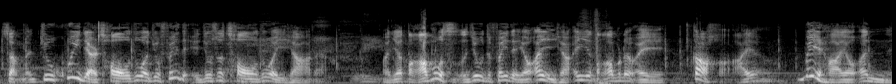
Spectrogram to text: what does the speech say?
怎么就会点操作，就非得就是操作一下子？啊，要打不死就得非得要摁一下 A W A 干哈呀？为啥要摁呢？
